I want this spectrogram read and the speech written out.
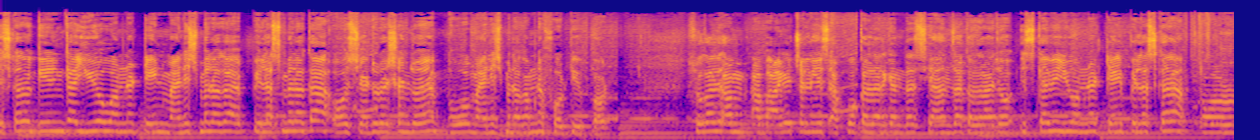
इसका जो तो ग्रीन का यू है, वो हमने टेन माइनस में रखा प्लस में रखा और सेटुरेशन जो है, वो माइनस में रखा हमने फोर्टी फोर सो गाइस हम अब आगे चलेंगे इस अक्वा कलर के अंदर सियानजा कलर है, जो इसका भी यू हमने टेन प्लस करा और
